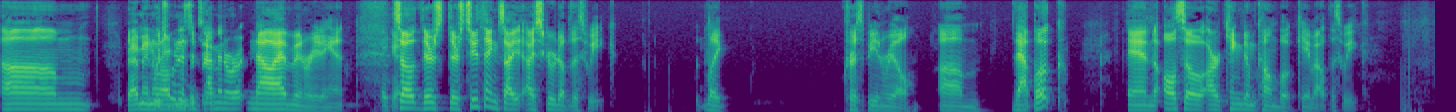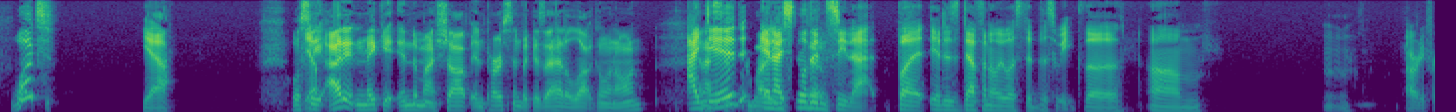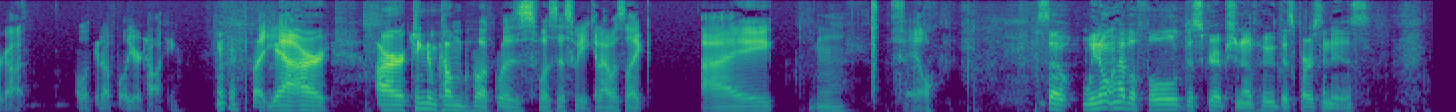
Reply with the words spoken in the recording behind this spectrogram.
Um, Batman and which Robin one is it? two? Batman or- no, I haven't been reading it. Okay. So there's there's two things I, I screwed up this week, like crispy and real. Um, that book, and also our Kingdom Come book came out this week. what? Yeah, Well, see, I didn't make it into my shop in person because I had a lot going on. I And did, somebody and I still didn't see that, but it is definitely listed this week. The um, hmm, I already forgot. I'll look it up while you're talking. Okay. But yeah, our our Kingdom Come book was was this week, and I was like, I mm, fail. So we don't have a full description of who this person is.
